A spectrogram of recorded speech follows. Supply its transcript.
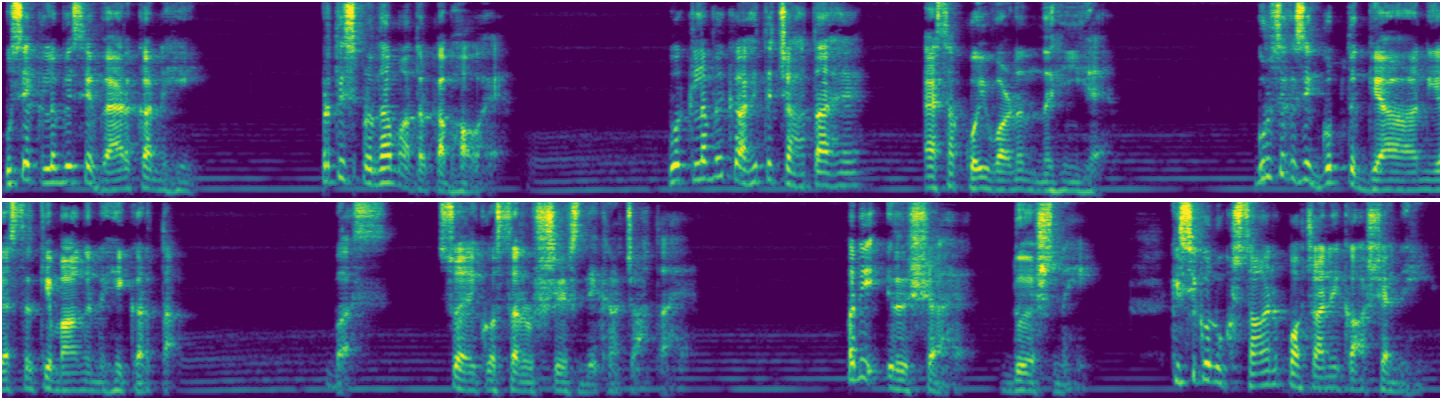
उसे एकलव्य से वैर का नहीं, प्रतिस्पर्धा मात्र का भाव है। वह एकलव्य का हित चाहता है, ऐसा कोई वर्णन नहीं है। गुरु से किसी गुप्त ज्ञान या अस्त्र की मांग नहीं करता। बस स्वयं को सर्वश्रेष्ठ देखना चाहता है। पर ये ईर्ष्या है, द्वेष नहीं। किसी को नुकसान पहुँचाने का आशय नहीं।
